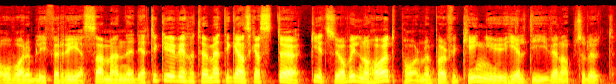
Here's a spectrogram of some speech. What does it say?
och vad det blir för resa. Men jag tycker V751 är ganska stökigt så jag vill nog ha ett par. Men Perfect King är ju helt given, absolut.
